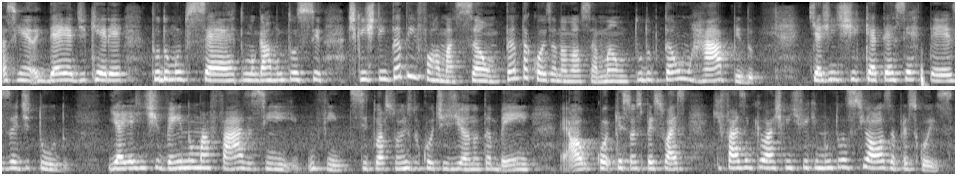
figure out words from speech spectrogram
assim, a ideia de querer tudo muito certo, um lugar muito. Acho que a gente tem tanta informação, tanta coisa na nossa mão, tudo tão rápido, que a gente quer ter certeza de tudo. E aí a gente vem numa fase, assim, enfim, situações do cotidiano também, é, questões pessoais que fazem que eu acho que a gente fique muito ansiosa para as coisas.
